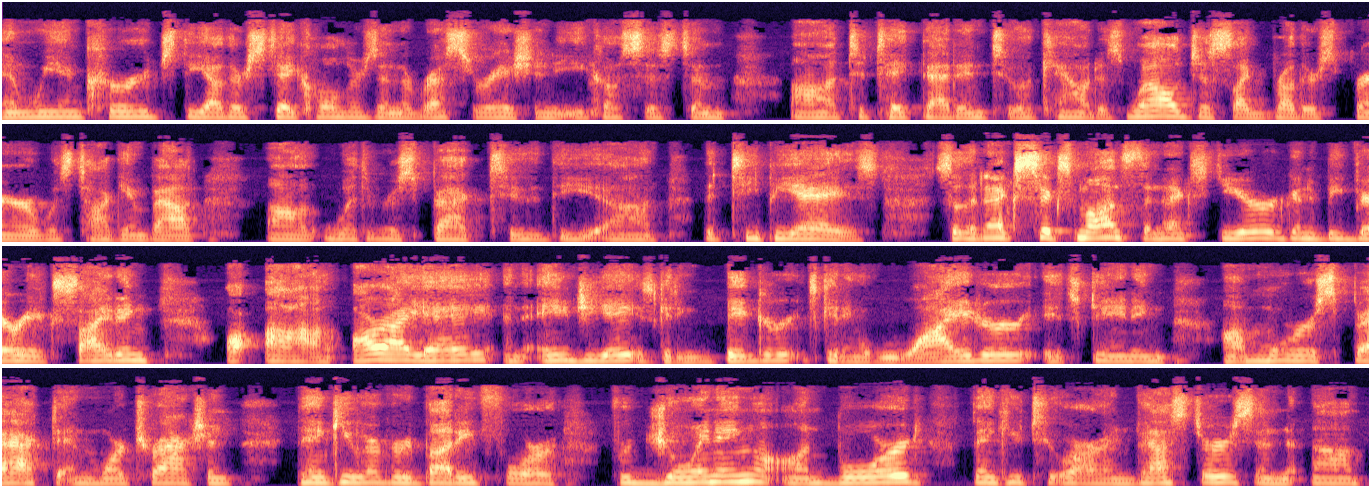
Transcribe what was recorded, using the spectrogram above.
and we encourage the other stakeholders in the restoration ecosystem uh, to take that into account as well. Just like Brother Springer was talking about uh, with respect to the uh, the TPAs. So the next six months, the next year, are going to be very exciting. Uh, RIA and AGA is getting bigger. It's getting wider. It's gaining uh, more respect and more traction. Thank you, everybody, for for joining on board. Thank you to our investors, and um,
